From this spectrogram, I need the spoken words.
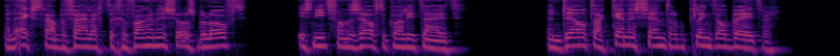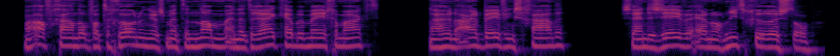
Een extra beveiligde gevangenis, zoals beloofd, is niet van dezelfde kwaliteit. Een Delta-kenniscentrum klinkt al beter. Maar afgaande op wat de Groningers met de NAM en het Rijk hebben meegemaakt, na hun aardbevingsschade, zijn de zeven er nog niet gerust op.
